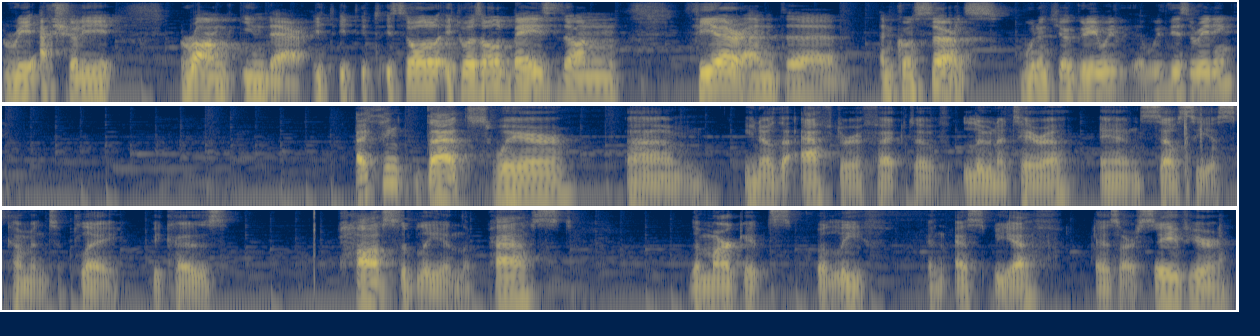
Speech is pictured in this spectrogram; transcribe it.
re actually wrong in there. It, it, it, it's all it was all based on fear and uh, and concerns. Wouldn't you agree with with this reading? I think that's where um, you know the after effect of Luna Terra and Celsius come into play because possibly in the past the market's belief in SBF as our savior.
